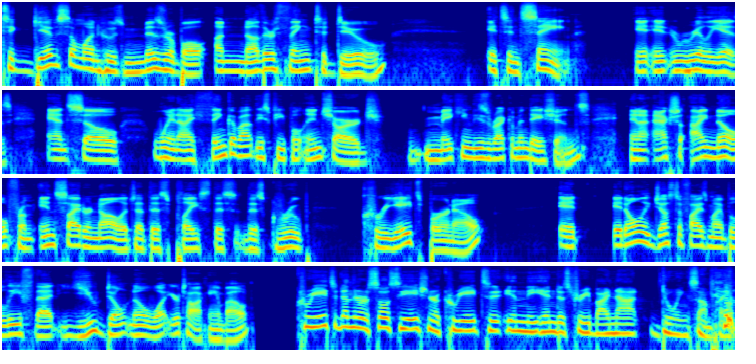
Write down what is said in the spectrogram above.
to give someone who's miserable another thing to do, it's insane it, it really is. And so when I think about these people in charge making these recommendations, and I actually I know from insider knowledge that this place, this this group creates burnout, it it only justifies my belief that you don't know what you're talking about. Creates it in their association or creates it in the industry by not doing something.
